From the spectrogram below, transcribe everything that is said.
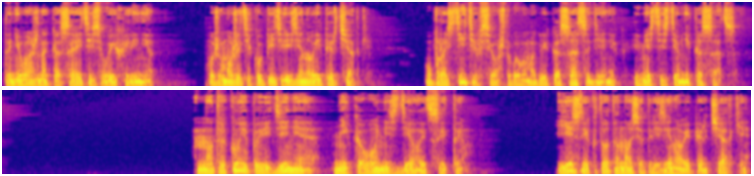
то неважно, касаетесь вы их или нет. Вы же можете купить резиновые перчатки – Упростите все, чтобы вы могли касаться денег и вместе с тем не касаться. Но такое поведение никого не сделает сытым. Если кто-то носит резиновые перчатки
